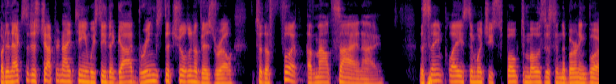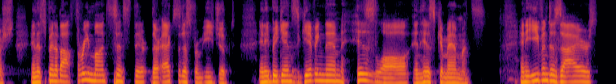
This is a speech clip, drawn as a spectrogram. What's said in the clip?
But in Exodus chapter 19, we see that God brings the children of Israel to the foot of Mount Sinai, the same place in which he spoke to Moses in the burning bush. And it's been about three months since their, their exodus from Egypt. And he begins giving them his law and his commandments. And he even desires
